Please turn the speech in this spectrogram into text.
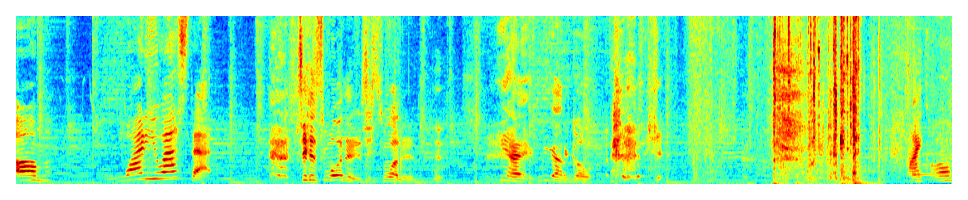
Um, why do you ask that? just wondering, just wondering. Yeah, we gotta go. Michael.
